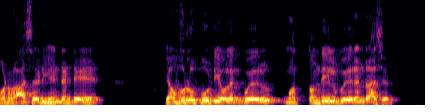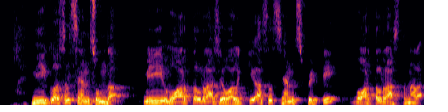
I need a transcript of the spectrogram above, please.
ఒకటి రాశాడు ఏంటంటే ఎవరు పోటీ ఇవ్వలేకపోయారు మొత్తం తేలిపోయారని రాశాడు. మీకు అసలు సెన్స్ ఉందా? మీ వార్తలు రాసే వాళ్ళకి అసలు సెన్స్ పెట్టి వార్తలు రాస్తున్నారా?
